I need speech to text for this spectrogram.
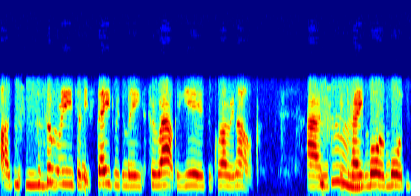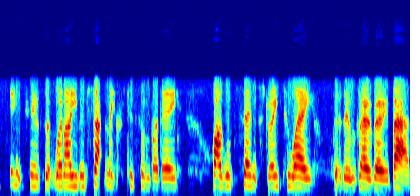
I, mm-hmm. for some reason it stayed with me throughout the years of growing up, and mm-hmm. became more and more distinctive. That when I even sat next to somebody, I would sense straight away that they were very, very bad,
